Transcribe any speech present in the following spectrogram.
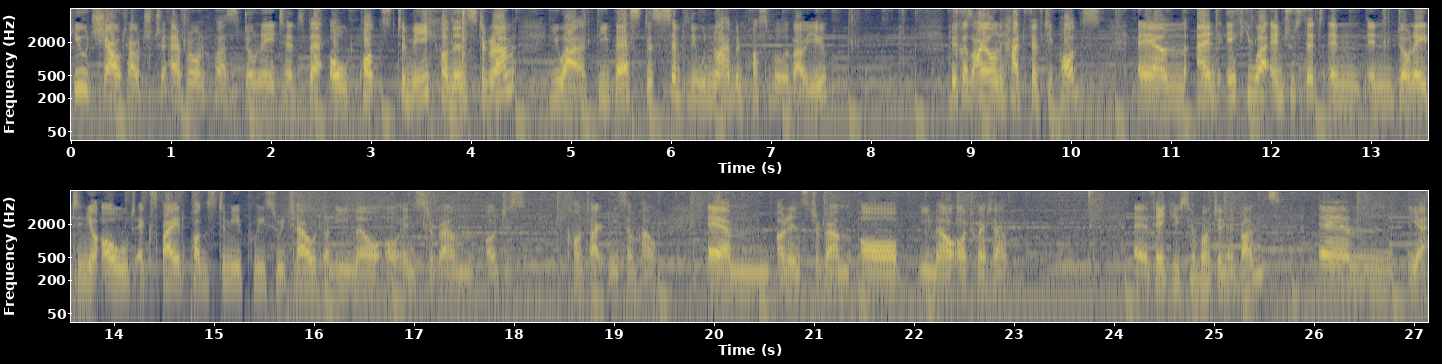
huge shout out to everyone who has donated their old pods to me on Instagram. You are the best. This simply would not have been possible without you. Because I only had 50 pods. Um, and if you are interested in, in donating your old expired pods to me, please reach out on email or Instagram or just contact me somehow um, on Instagram or email or Twitter. Uh, thank you so much in advance. Um, yeah,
